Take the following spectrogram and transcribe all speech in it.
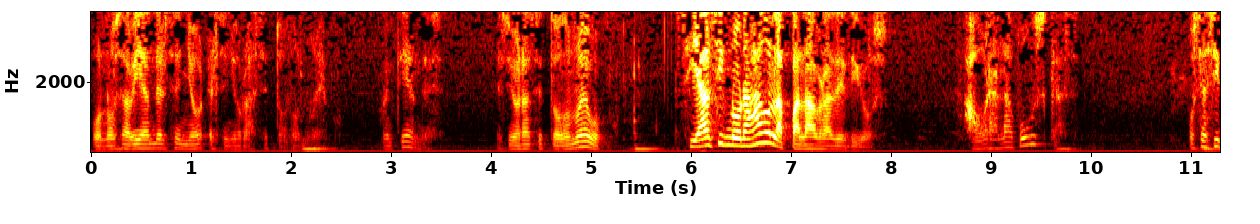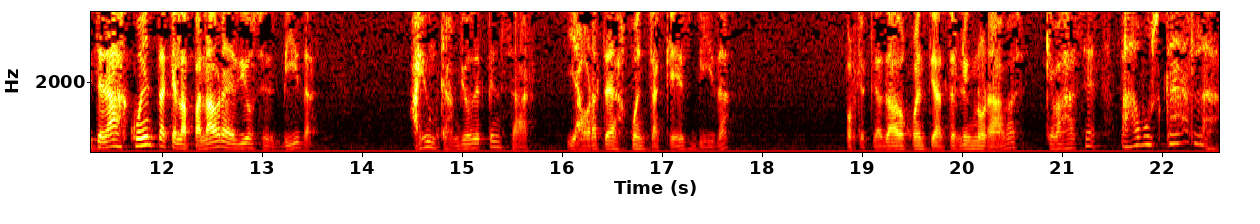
o no sabían del Señor, el Señor hace todo nuevo. ¿Me entiendes? El Señor hace todo nuevo. Si has ignorado la palabra de Dios, ahora la buscas. O sea, si te das cuenta que la palabra de Dios es vida, hay un cambio de pensar y ahora te das cuenta que es vida, porque te has dado cuenta y antes lo ignorabas, ¿qué vas a hacer? Vas a buscarla.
